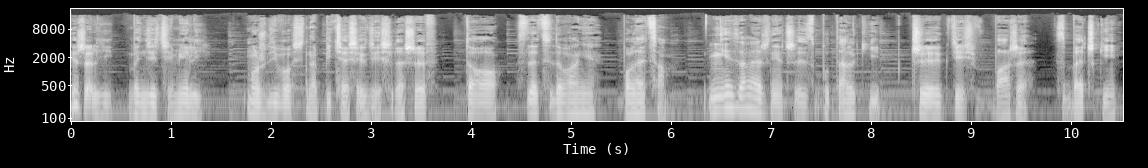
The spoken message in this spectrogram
Jeżeli będziecie mieli możliwość napicia się gdzieś leszyw, to zdecydowanie polecam. Niezależnie czy z butelki, czy gdzieś w barze, z beczki,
